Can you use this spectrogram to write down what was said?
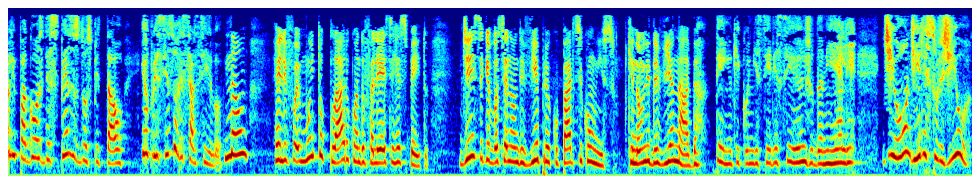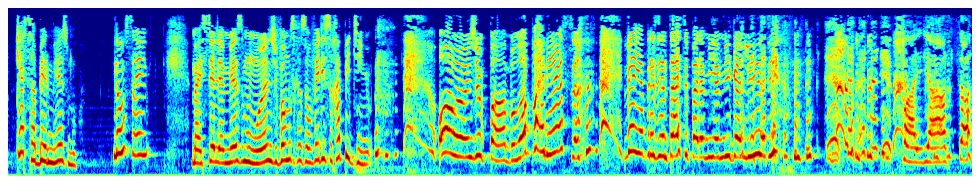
ele pagou as despesas do hospital. Eu preciso ressarci-lo. Não, ele foi muito claro quando falei a esse respeito. Disse que você não devia preocupar-se com isso, que não lhe devia nada. Tenho que conhecer esse anjo, Daniele. De onde ele surgiu? Quer saber mesmo? Não sei. Mas se ele é mesmo um anjo, vamos resolver isso rapidinho. Ô oh, anjo Pablo, apareça! Venha apresentar-se para minha amiga Lizzie. Palhaça!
